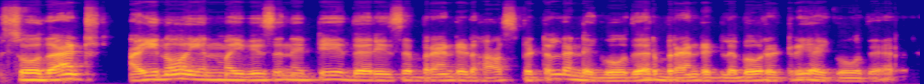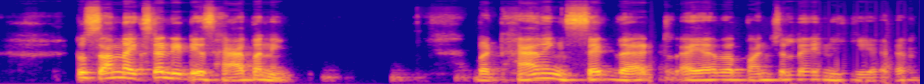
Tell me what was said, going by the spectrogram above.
so that I know in my vicinity there is a branded hospital and I go there, branded laboratory, I go there. To some extent, it is happening. But having said that, I have a punchline here.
